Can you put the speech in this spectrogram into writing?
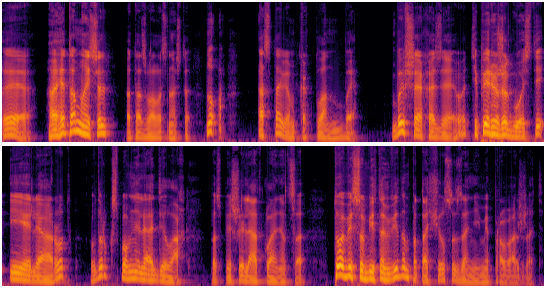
Э, — А это мысль, — отозвалась Настя. — Ну, оставим как план «Б». Бывшая хозяева, теперь уже гости и Элиарот вдруг вспомнили о делах, поспешили откланяться. Тоби с убитым видом потащился за ними провожать.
